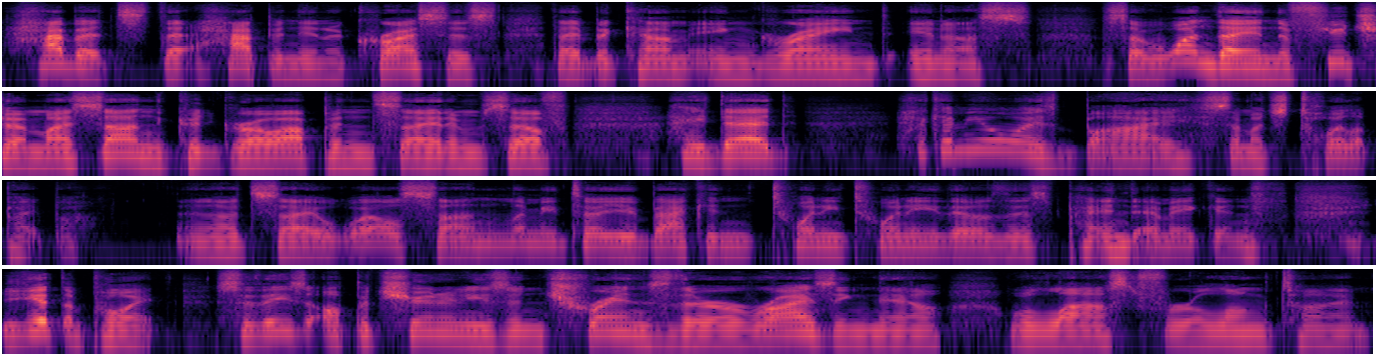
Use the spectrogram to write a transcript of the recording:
habits that happen in a crisis, they become ingrained in us. So one day in the future, my son could grow up and say to himself, Hey, Dad, how come you always buy so much toilet paper? And I'd say, well, son, let me tell you, back in 2020, there was this pandemic, and you get the point. So these opportunities and trends that are arising now will last for a long time.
